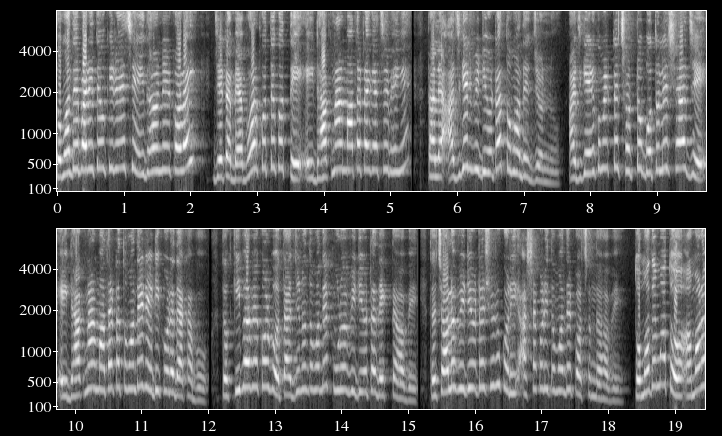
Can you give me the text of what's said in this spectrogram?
তোমাদের বাড়িতেও কি রয়েছে এই ধরনের কড়াই? যেটা ব্যবহার করতে করতে এই ঢাকনার মাথাটা গেছে ভেঙে, তাহলে আজকের ভিডিওটা তোমাদের জন্য। আজকে এরকম একটা ছোট্ট বোতলের সাহায্যে এই ঢাকনার মাথাটা তোমাদের রেডি করে দেখাবো। তো কীভাবে করব তার জন্য তোমাদের পুরো ভিডিওটা দেখতে হবে। তো চলো ভিডিওটা শুরু করি, আশা করি তোমাদের পছন্দ হবে। তোমাদের মতো আমারও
